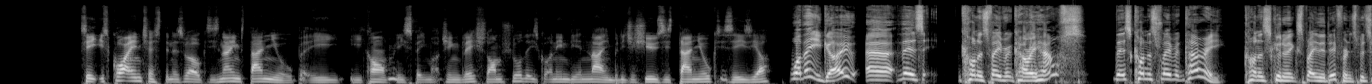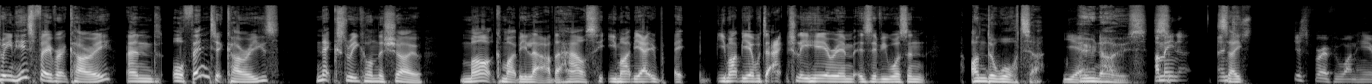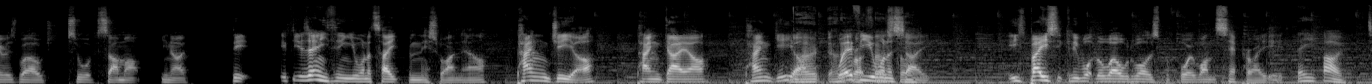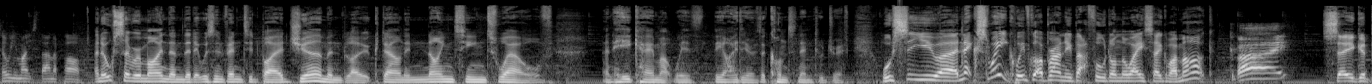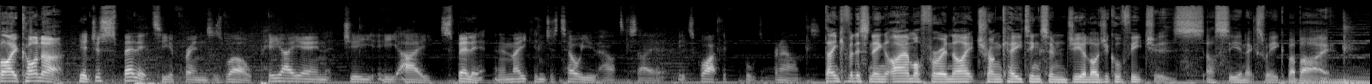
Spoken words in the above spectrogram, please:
See, it's quite interesting as well because his name's Daniel, but he, he can't really speak much English. So I'm sure that he's got an Indian name, but he just uses Daniel because it's easier. Well, there you go. Uh, there's Connor's favourite curry house. There's Connor's favourite curry. Connor's going to explain the difference between his favourite curry and authentic curries next week on the show. Mark might be let out of the house. You might be able, you might be able to actually hear him as if he wasn't underwater. Yeah. Who knows? I mean, and say- just, just for everyone here as well, just to sort of sum up, you know, the, if there's anything you want to take from this right now, Pangaea, Pangea, Pangaea, No, uh, whatever right you want to say, is basically what the world was before it once separated. There you go. Tell your mates down a pub. And also remind them that it was invented by a German bloke down in 1912. And he came up with the idea of the continental drift. We'll see you uh, next week. We've got a brand new Baffled on the way. Say goodbye, Mark. Goodbye. Say goodbye, Connor. Yeah, just spell it to your friends as well. P A N G E A. Spell it, and then they can just tell you how to say it. It's quite difficult to pronounce. Thank you for listening. I am off for a night truncating some geological features. I'll see you next week. Bye bye.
